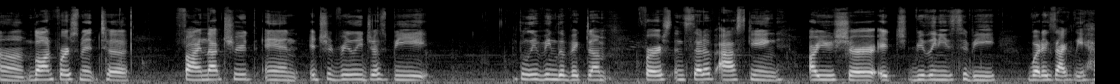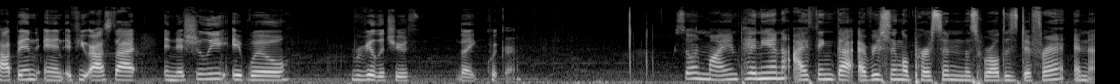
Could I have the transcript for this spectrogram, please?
um, law enforcement to find that truth. And it should really just be believing the victim first instead of asking, Are you sure? It really needs to be what exactly happened. And if you ask that initially, it will reveal the truth like quicker. So, in my opinion, I think that every single person in this world is different and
